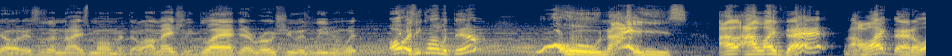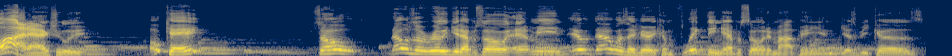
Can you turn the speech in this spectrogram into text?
Yo, This is a nice moment, though. I'm actually glad that Rossiu is leaving with... Oh, is he going with them? Whoa, nice. I, I like that. I like that a lot, actually. Okay. So, that was a really good episode. I mean, it, that was a very conflicting episode, in my opinion, just because...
